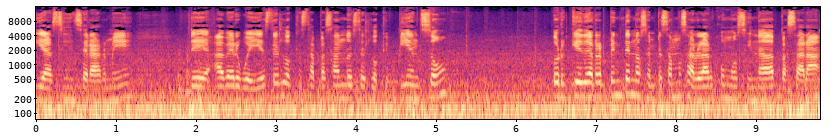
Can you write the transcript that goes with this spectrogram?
y a sincerarme de, a ver, güey, esto es lo que está pasando, esto es lo que pienso, porque de repente nos empezamos a hablar como si nada pasara,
